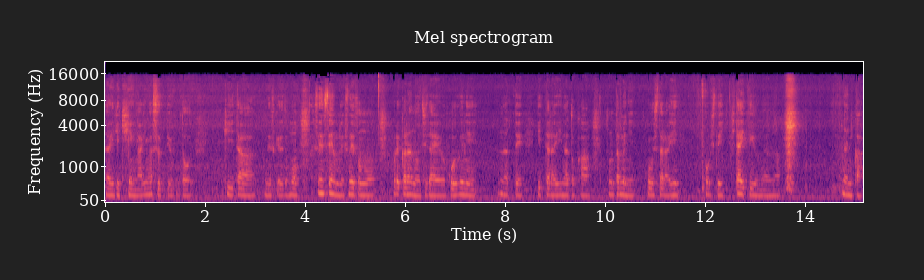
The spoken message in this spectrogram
大激変がありますっていうことを聞いたんですけれども先生もですねそのこれからの時代をこういうふうになっていったらいいなとかそのためにこうしたらいいこうしていきたいっていうような何か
